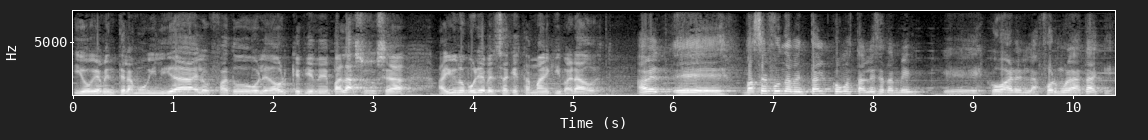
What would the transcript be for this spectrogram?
y obviamente la movilidad, el olfato goleador que tiene Palacios. O sea, ahí uno podría pensar que está más equiparado esto. A ver, eh, va a ser fundamental cómo establece también eh, Escobar en la fórmula de ataque.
